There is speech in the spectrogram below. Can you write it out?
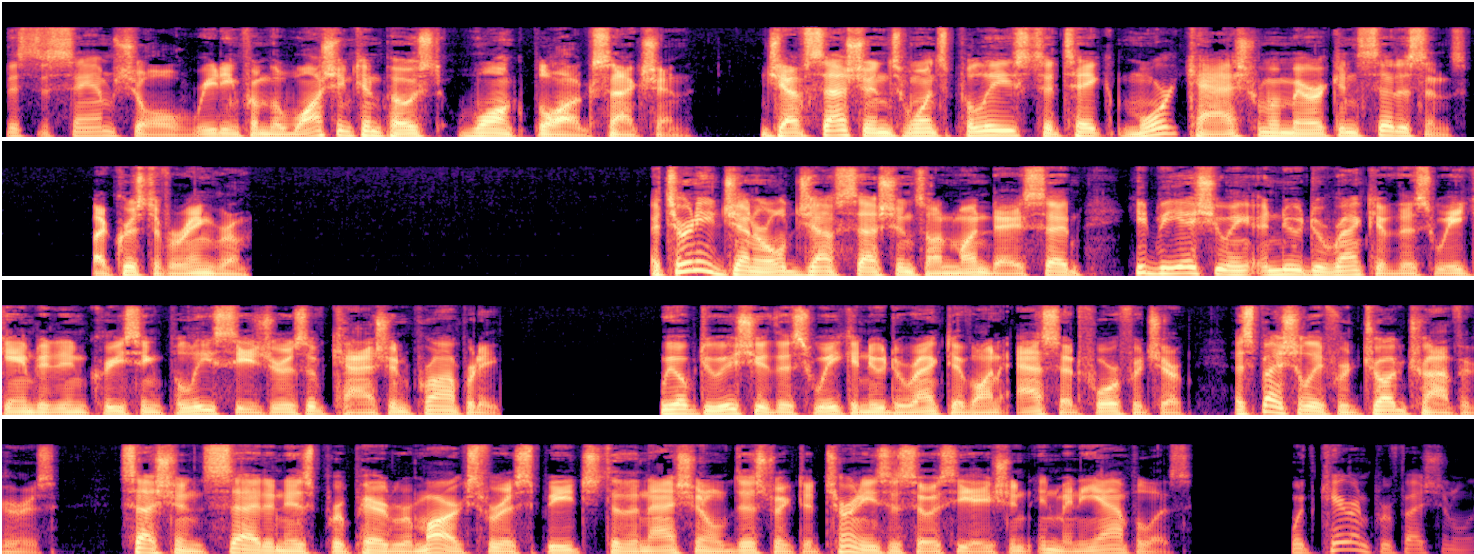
This is Sam Scholl reading from the Washington Post Wonkblog section. Jeff Sessions wants police to take more cash from American citizens by Christopher Ingraham. Attorney General Jeff Sessions on Monday said he'd be issuing a new directive this week aimed at increasing police seizures of cash and property. We hope to issue this week a new directive on asset forfeiture, especially for drug traffickers, Sessions said in his prepared remarks for a speech to the National District Attorneys Association in Minneapolis. With care and professional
